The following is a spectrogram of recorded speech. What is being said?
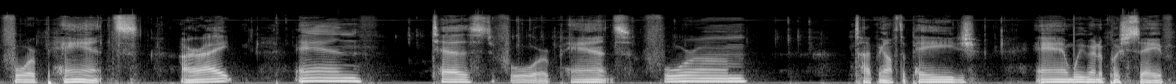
for pants. All right, and test for pants forum. Typing off the page, and we're going to push save.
